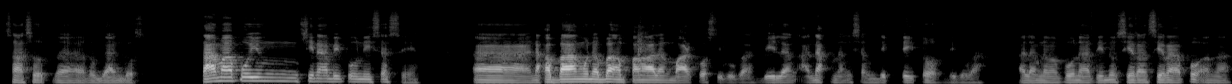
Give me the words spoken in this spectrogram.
Sasot ah, Rogandos. Tama po yung sinabi po ni Sas eh. Ah, nakabango na ba ang pangalang Marcos, di ba? Bilang anak ng isang dictator, di ba? Alam naman po natin doon, sirang-sira po ang ah,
